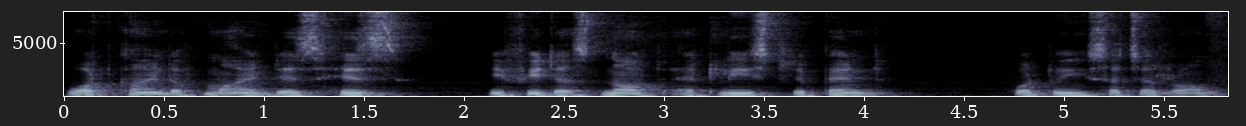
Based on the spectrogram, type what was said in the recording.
what kind of mind is his if he does not at least repent for doing such a wrong?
